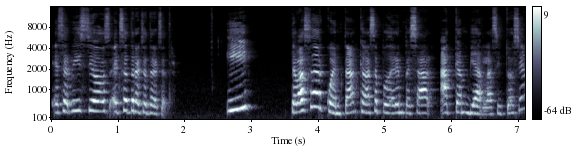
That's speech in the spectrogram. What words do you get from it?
eh, servicios, etcétera, etcétera, etcétera. Y te vas a dar cuenta que vas a poder empezar a cambiar la situación.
